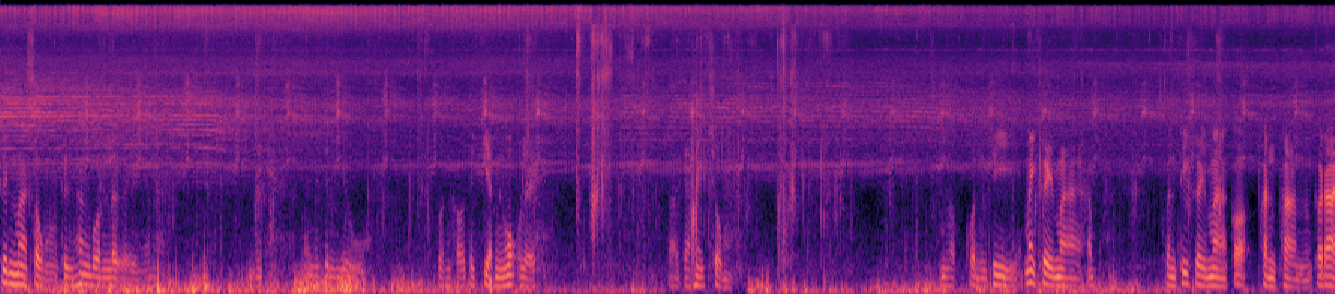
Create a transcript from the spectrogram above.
ขึ้นมาส่งถึงข้างบนเลยครับนี่อันนี้เป็นวิวส่วนเขาตะเกียนโง่เลยก็จะให้ชมสำหรับคนที่ไม่เคยมาครับ คนที่เคยมาก็ผ่านๆก็ได้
